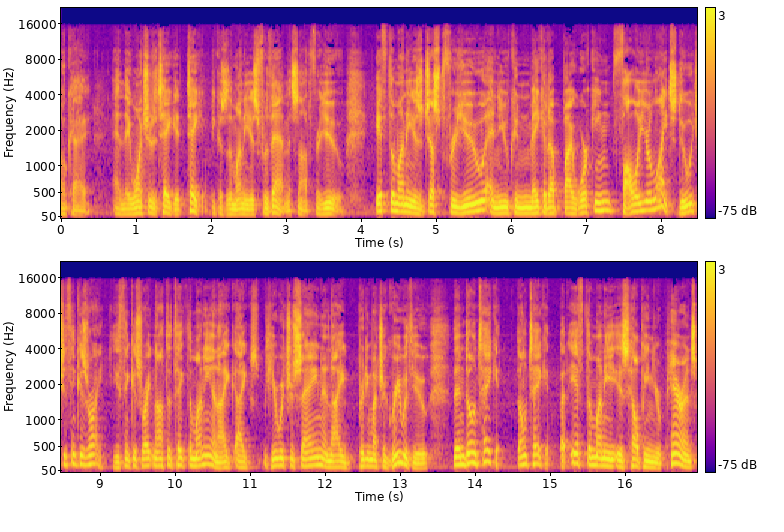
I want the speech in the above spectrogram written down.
okay, and they want you to take it, take it because the money is for them, it's not for you. If the money is just for you and you can make it up by working, follow your lights. Do what you think is right. You think it's right not to take the money, and I, I hear what you're saying, and I pretty much agree with you, then don't take it. Don't take it. But if the money is helping your parents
